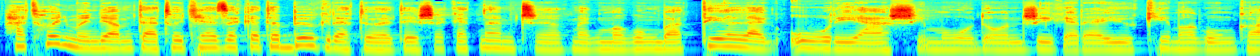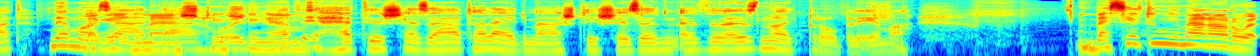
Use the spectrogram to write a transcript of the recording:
hát hogy mondjam, tehát hogyha ezeket a bögretöltéseket nem csináljuk meg magunkba, tényleg óriási módon zsigereljük ki magunkat. Nem meg azáltal, hogy is, hát, hát és ezáltal egymást is, ez, ez, ez nagy probléma. Beszéltünk mi már arról,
